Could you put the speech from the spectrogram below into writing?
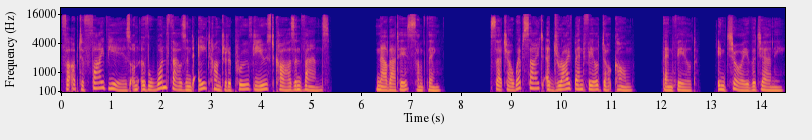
For up to five years on over 1,800 approved used cars and vans. Now that is something. Search our website at drivebenfield.com. Benfield. Enjoy the journey.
